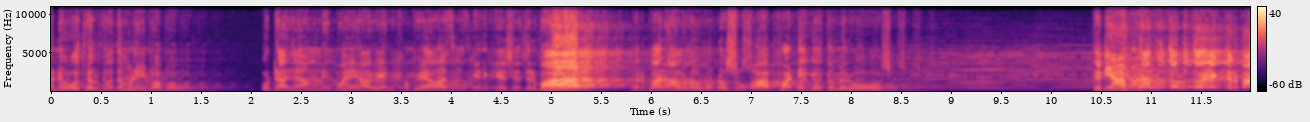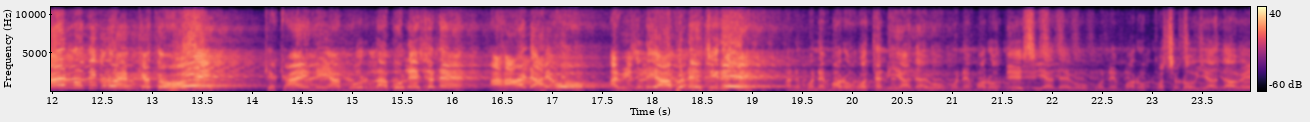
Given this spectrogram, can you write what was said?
અને હોથલ પદમણી બાપુ ઓઢા જામની પાસે આવી અને ખંભે હાથ મૂકીને કહે છે, દરબાર દરબાર આવડો મોટો શું આપ ફાટી ગયો તમે રોવો છો? તેથી આહુડા લૂતો લૂતો એક દરબારનો દીકરો એમ કહેતો હોય કે કાંઈ નહીં, આ મોરલા બોલે છે ને, આ હાડ આવ્યો, આ વીજળી આપને ચીરે. અને મને મારો વતન યાદ આવ્યો, મને મારો દેશ યાદ આવ્યો, મને મારો કસડો યાદ આવે.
